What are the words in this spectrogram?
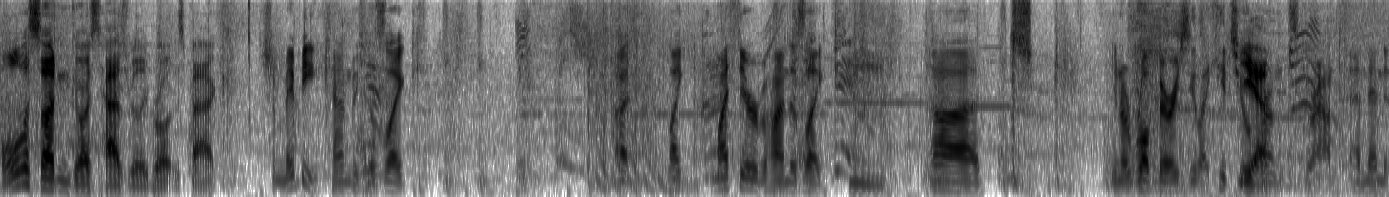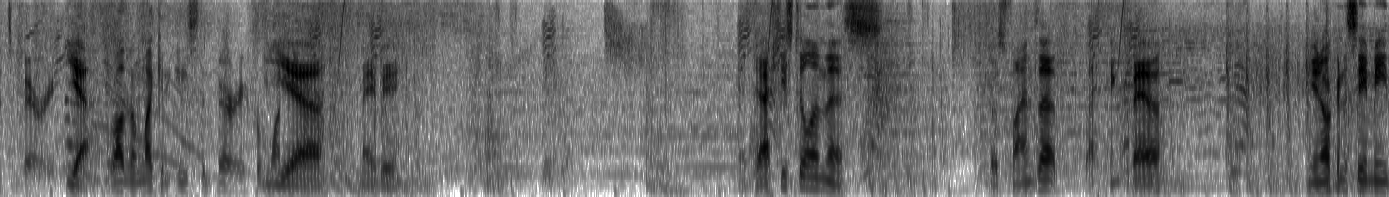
All of a sudden, Ghost has really brought this back. So maybe it can because like, I, like my theory behind is like, Hmm. uh, you know, ROB bury, he like hits you Yeah. the ground and then it's a bury, Yeah, rather than like an instant bury from one. hit. yeah, maybe. And Dashie's still in this. Ghost finds that, I think, fair. You're not going to see me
